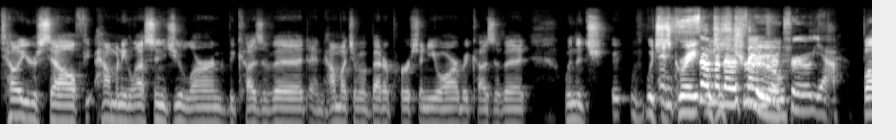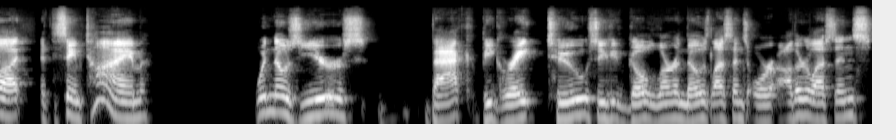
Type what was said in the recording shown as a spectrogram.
tell yourself how many lessons you learned because of it and how much of a better person you are because of it when the tr- which is great Some of those true, things are true. Yeah. But at the same time wouldn't those years back be great too? So you could go learn those lessons or other lessons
